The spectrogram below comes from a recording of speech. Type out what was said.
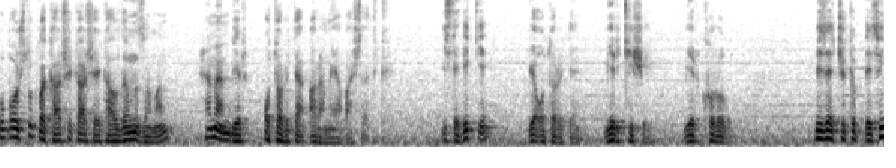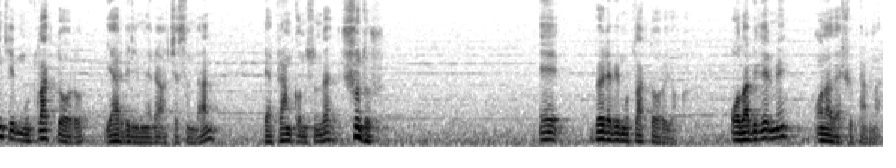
Bu boşlukla karşı karşıya kaldığımız zaman hemen bir otorite aramaya başladık. İstedik ki bir otorite, bir kişi, bir kurul bize çıkıp desin ki mutlak doğru yer bilimleri açısından deprem konusunda şudur. E, böyle bir mutlak doğru yok. Olabilir mi? Ona da şüphem var.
